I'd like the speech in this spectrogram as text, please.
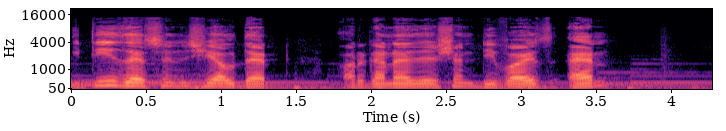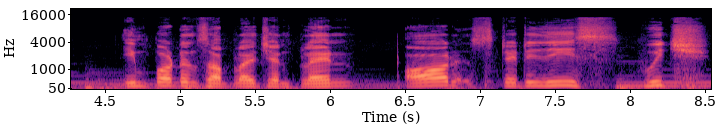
it is essential that organization devise an important supply chain plan or strategies which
